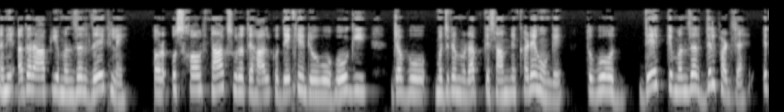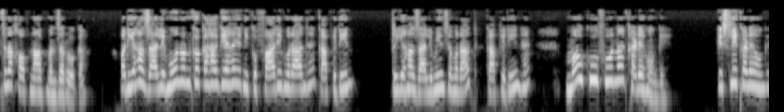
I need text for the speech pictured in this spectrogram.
یعنی اگر آپ یہ منظر دیکھ لیں اور اس خوفناک صورت حال کو دیکھیں جو وہ ہوگی جب وہ مجرم رب کے سامنے کھڑے ہوں گے، تو وہ دیکھ کے منظر دل پھٹ جائے۔ اتنا خوفناک منظر ہوگا۔ اور یہاں ظالمون ان کو کہا گیا ہے یعنی کفاری مراد ہے کافرین۔ تو یہاں ظالمین سے مراد کافرین ہے موقوف نہ کھڑے ہوں گے۔ کس لیے کھڑے ہوں گے؟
